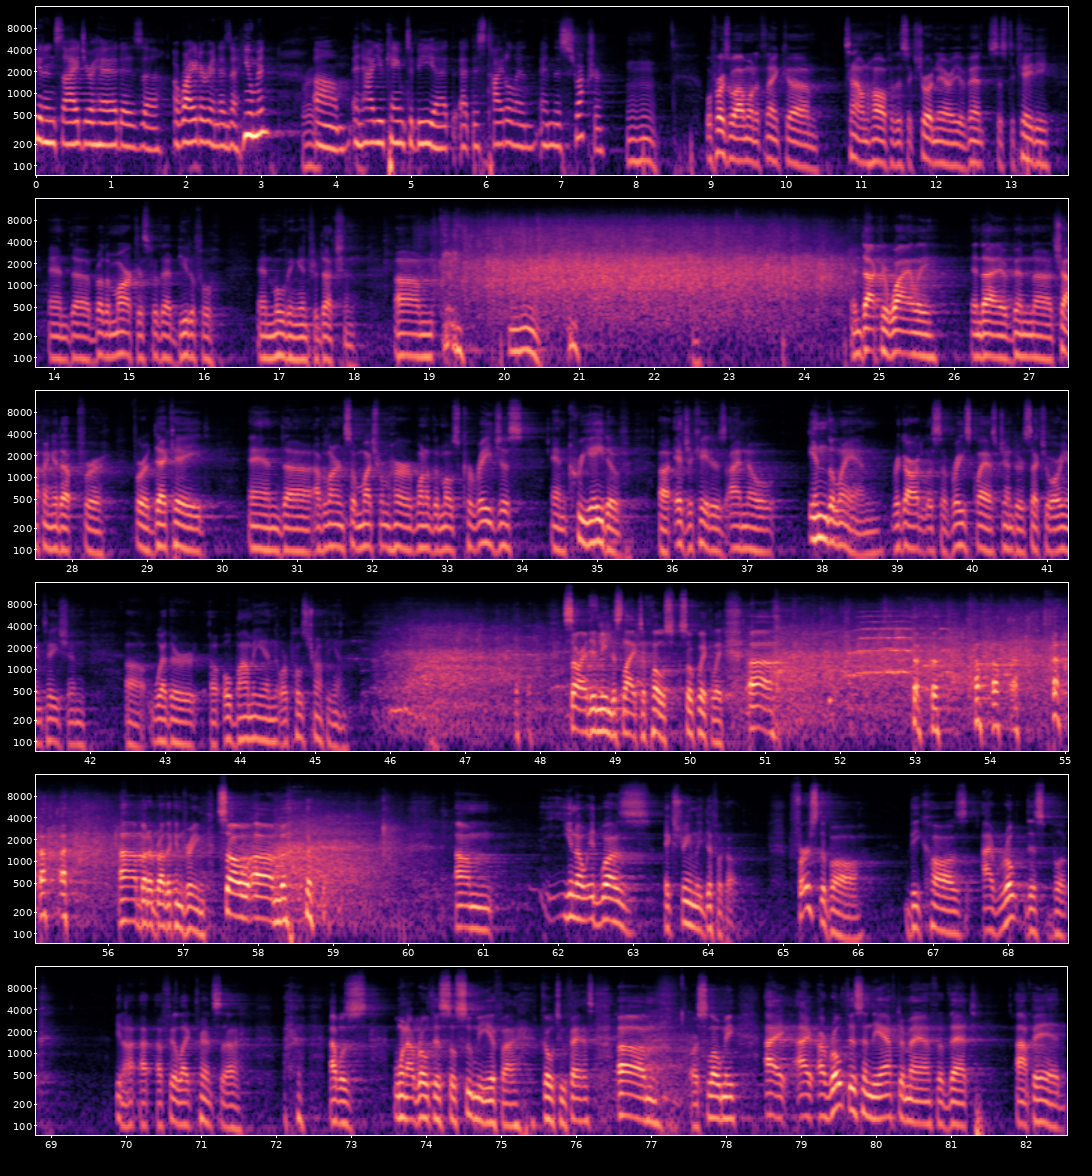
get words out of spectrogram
get inside your head as a, a writer and as a human, Right. um, and how you came to be at, at this title and, and this structure? Well, first of all, I want to thank um, Town Hall for this extraordinary event, Sister Katie and uh, Brother Marcus for that beautiful and moving introduction. Um, and Dr. Wiley and I have been uh, chopping it up for, for a decade, and uh, I've learned so much from her, one of the most courageous and creative uh, educators I know in the land, regardless of race, class, gender, sexual orientation, uh, whether uh, Obamian or post-Trumpian. Sorry, I didn't mean to slide to post so quickly. Uh, uh, but a brother can dream. So, um, um, you know, it was extremely difficult. First of all, because I wrote this book, you know, I, I feel like Prince, uh, I was, when I wrote this, so sue me if I go too fast um, or slow me. I, I, I, wrote this in the aftermath of that op ed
